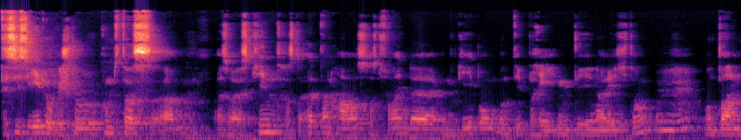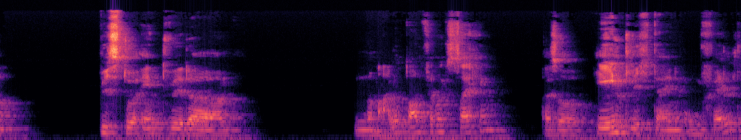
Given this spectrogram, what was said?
das ist eh logisch, du kommst aus, ähm, also als Kind, hast du Elternhaus, hast Freunde, Umgebung und die prägen die in eine Richtung. Mhm. Und dann bist du entweder normal unter Anführungszeichen, also ähnlich deinem Umfeld,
